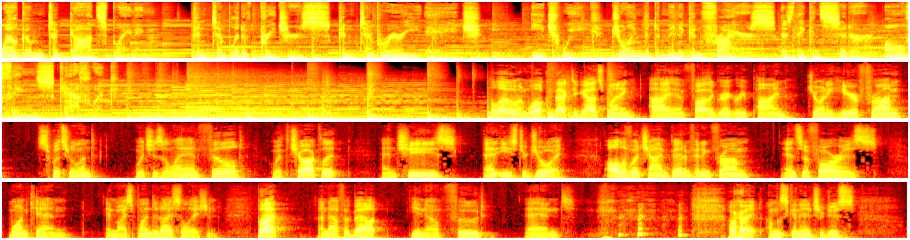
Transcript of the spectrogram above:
Welcome to Godsplaining, Contemplative Preachers, Contemporary Age. Each week, join the Dominican friars as they consider all things Catholic. Hello, and welcome back to Godsplaining. I am Father Gregory Pine, joining here from Switzerland, which is a land filled with chocolate and cheese and Easter joy, all of which I am benefiting from insofar as one can in my splendid isolation. But enough about, you know, food and. All right, I'm just going to introduce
